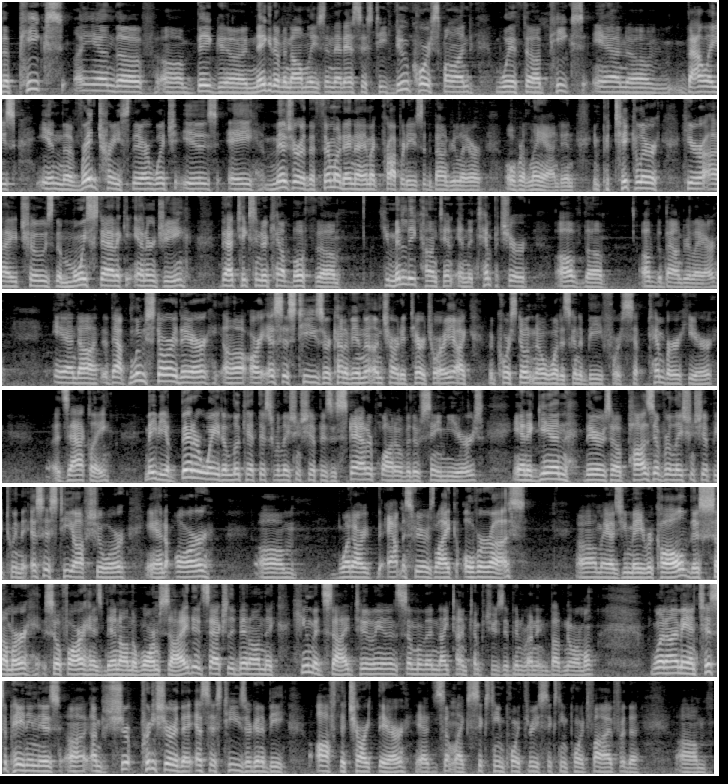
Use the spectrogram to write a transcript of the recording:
the peaks and the um, big uh, negative anomalies in that SST do correspond with uh, peaks and um, valleys in the red trace there, which is a measure of the thermodynamic properties of the boundary layer over land. And in particular, here I chose the moist static energy. That takes into account both the humidity content and the temperature of the, of the boundary layer. And uh, that blue star there, uh, our SSTs are kind of in uncharted territory. I, of course, don't know what it's going to be for September here exactly maybe a better way to look at this relationship is a scatter plot over those same years. And again, there's a positive relationship between the SST offshore and our, um, what our atmosphere is like over us. Um, as you may recall, this summer so far has been on the warm side. It's actually been on the humid side too. You know, some of the nighttime temperatures have been running above normal. What I'm anticipating is uh, I'm sure, pretty sure that SSTs are going to be off the chart there at something like 16.3, 16.5 for the um,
